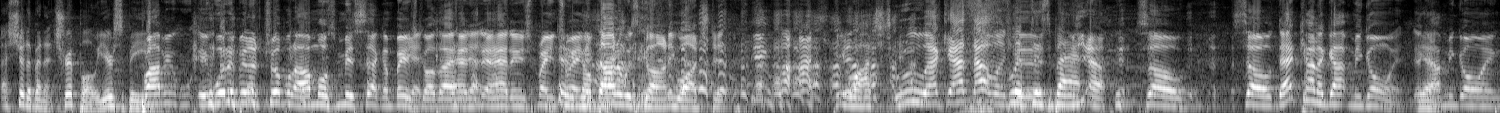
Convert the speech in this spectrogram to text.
That should have been a triple. Your speed. probably it would have been a triple. I almost missed second base because I hadn't had any spring training. He thought it was gone. He watched it. he watched. He it. Ooh, I got that one. Flipped good. his bat. yeah. So, so that kind of got me going. That Yeah. got me going.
